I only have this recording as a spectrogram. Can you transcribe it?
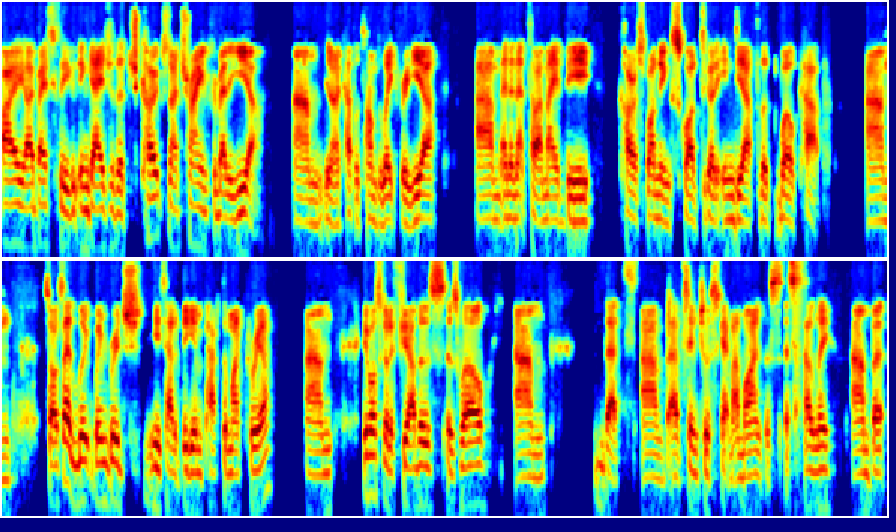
I, I basically engaged with a coach and I trained for about a year, um, you know, a couple of times a week for a year. Um, and then that's how I made the corresponding squad to go to India for the World Cup. Um, so I'd say Luke Wimbridge, he's had a big impact on my career. Um, you've also got a few others as well um, that um, have seemed to escape my mind suddenly. Um, but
